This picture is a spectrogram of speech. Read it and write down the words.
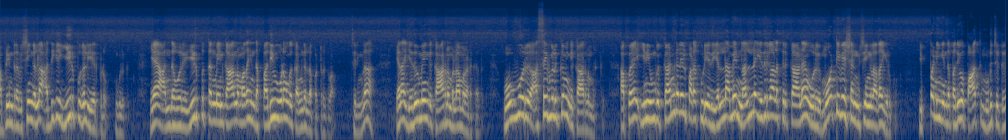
அப்படின்ற விஷயங்களில் அதிக ஈர்ப்புகள் ஏற்படும் உங்களுக்கு. ஏன்? அந்த ஒரு ஈர்ப்புத்தன்மையின் காரணமாக தான் இந்த பதிவு கூட உங்கள் கண்களில் பட்டிருக்கலாம். சரிங்களா? ஏன்னா எதுவுமே இங்கே காரணம் இல்லாமல் நடக்காது. ஒவ்வொரு அசைவுகளுக்கும் இங்கே காரணம் இருக்குது அப்போ இனி உங்கள் கண்களில் படக்கூடியது எல்லாமே நல்ல எதிர்காலத்திற்கான ஒரு மோட்டிவேஷன் விஷயங்களாக தான் இருக்கும். இப்போ நீங்கள் இந்த பதிவை பார்த்து முடிச்சுட்டு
